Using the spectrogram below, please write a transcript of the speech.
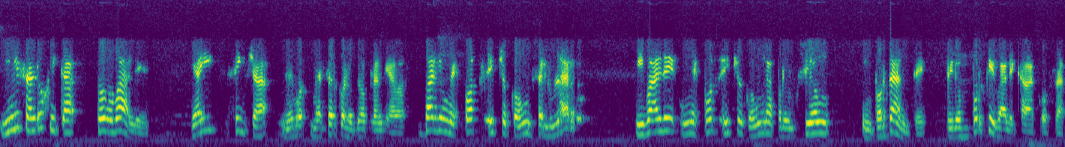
Y en esa lógica todo vale. Y ahí sí ya me acerco a lo que vos planteabas. Vale un spot hecho con un celular y vale un spot hecho con una producción importante. Pero ¿por qué vale cada cosa?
